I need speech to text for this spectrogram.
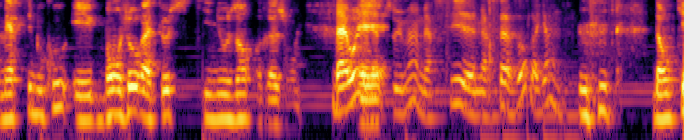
merci beaucoup et bonjour à tous qui nous ont rejoints. Ben oui, euh, absolument. Merci, merci à vous autres, la gang. Donc,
